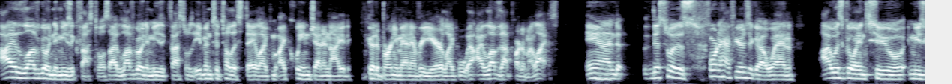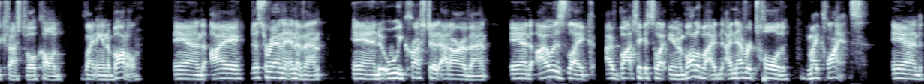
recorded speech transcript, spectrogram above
I love going to music festivals. I love going to music festivals, even to till this day. Like my queen Jen and I go to Burning Man every year. Like I love that part of my life. And mm-hmm. this was four and a half years ago when I was going to a music festival called Lightning in a Bottle. And I just ran an event and we crushed it at our event. And I was like, I've bought tickets to Lightning in a Bottle, but I, I never told my clients. And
